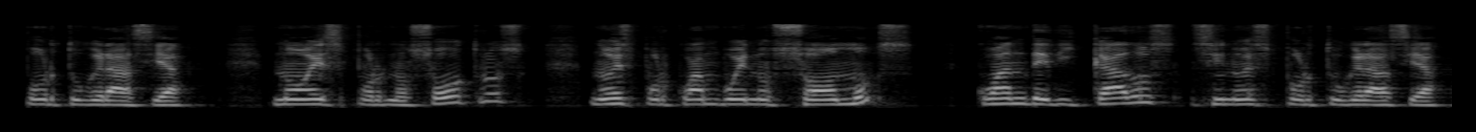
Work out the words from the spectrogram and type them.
por tu gracia. No es por nosotros, no es por cuán buenos somos, cuán dedicados, sino es por tu gracia.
